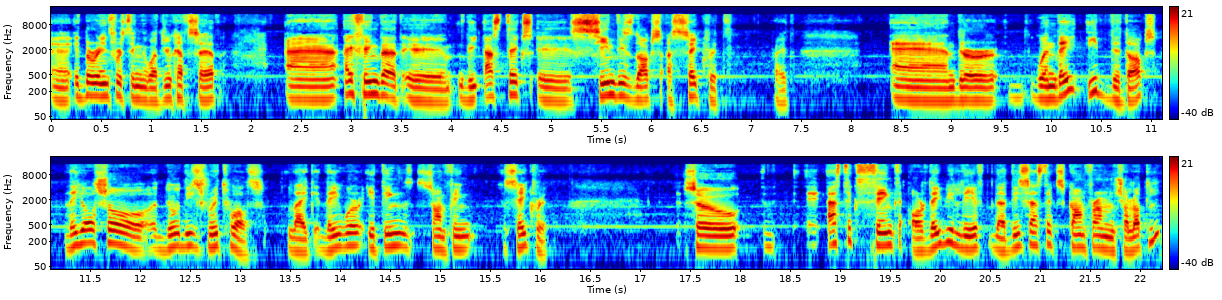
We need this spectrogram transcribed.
uh, it's very interesting what you have said. And I think that uh, the Aztecs uh, seen these dogs as sacred, right? And when they eat the dogs, they also do these rituals, like they were eating something sacred. So Aztecs think, or they believe, that these Aztecs come from Xolotl.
